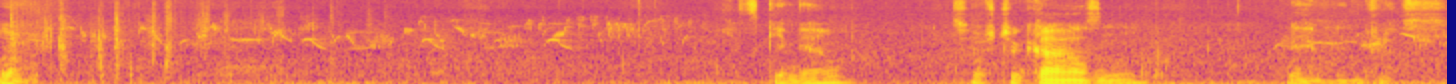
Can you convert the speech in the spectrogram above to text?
So. Jetzt gehen wir zum Stück Rasen neben dem Fluss.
